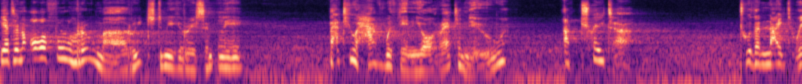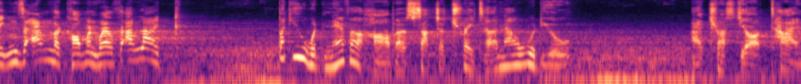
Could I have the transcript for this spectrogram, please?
Yet an awful rumor reached me recently that you have within your retinue a traitor to the Nightwings and the Commonwealth alike. But you would never harbor such a traitor, now would you? I trust your time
